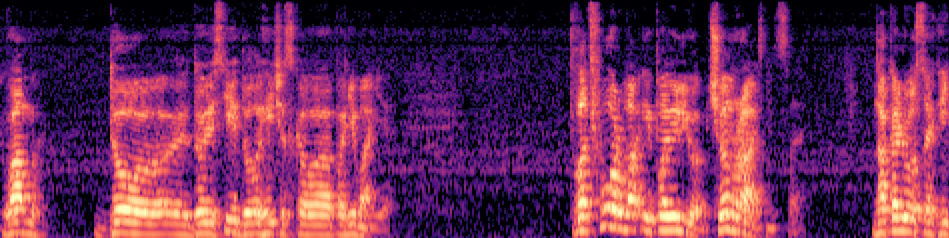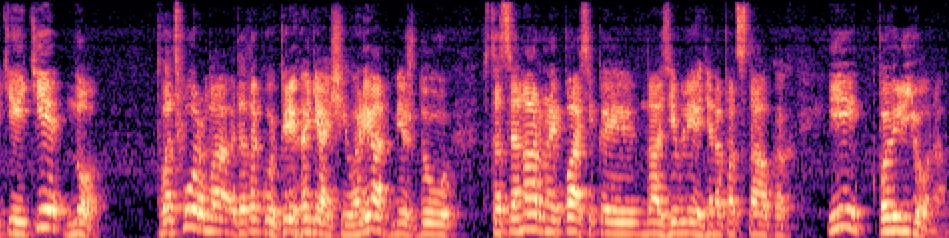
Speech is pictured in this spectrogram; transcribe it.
вам до, довести до логического понимания. Платформа и павильон. В чем разница? На колесах и те, и те, но платформа это такой переходящий вариант между стационарной пасекой на земле, где на подставках, и павильоном.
